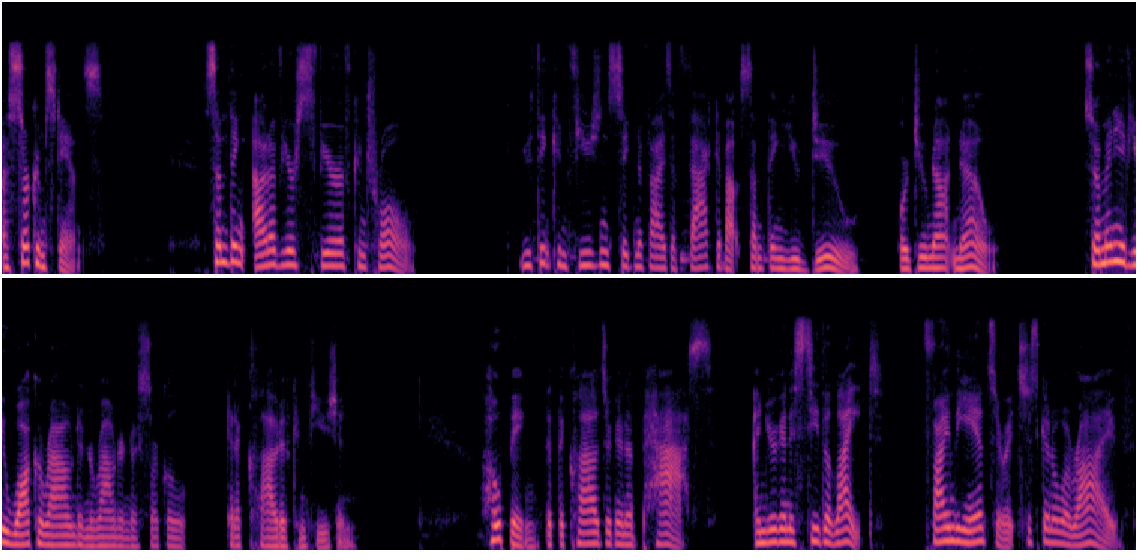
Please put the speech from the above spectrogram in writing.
a circumstance, something out of your sphere of control. You think confusion signifies a fact about something you do or do not know. So many of you walk around and around in a circle in a cloud of confusion, hoping that the clouds are going to pass and you're going to see the light, find the answer. It's just going to arrive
